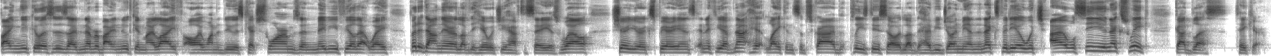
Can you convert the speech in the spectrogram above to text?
buying nucleuses, I've never bought a nuc in my life. All I want to do is catch swarms, and maybe you feel that way. Put it down there. I'd love to hear what you have to say as well. Share your experience. And if you have not hit like and subscribe, please do so. I'd love to have you join me on the next video, which I will see you next week. God bless. Take care.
